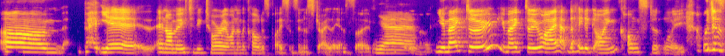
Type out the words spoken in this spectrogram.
Um, but yeah, and I moved to Victoria, one of the coldest places in Australia. So yeah, you make do. You make do. I have the heater going constantly, which is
